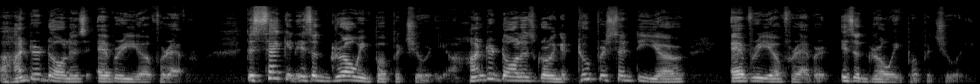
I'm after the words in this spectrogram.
$100 every year forever. The second is a growing perpetuity. $100 growing at 2% a year every year forever is a growing perpetuity.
